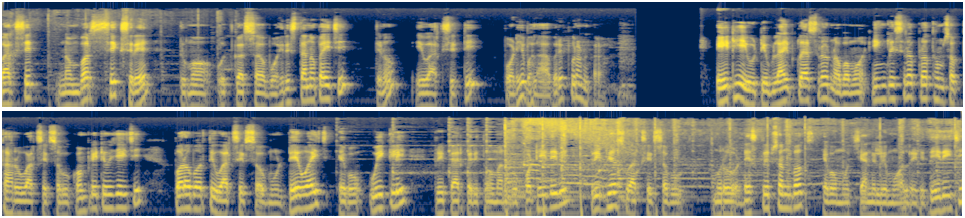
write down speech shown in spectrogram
ୱାର୍କସିଟ୍ ନମ୍ବର ସିକ୍ସରେ ତୁମ ଉତ୍କର୍ଷ ବହିରେ ସ୍ଥାନ ପାଇଛି ତେଣୁ ଏ ୱାର୍କସିଟ୍ଟି ପଢ଼ି ଭଲ ଭାବରେ ପୂରଣ କର ଏଇଠି ୟୁଟ୍ୟୁବ୍ ଲାଇଭ୍ କ୍ଲାସ୍ର ନବମ ଇଂଲିଶ୍ର ପ୍ରଥମ ସପ୍ତାହର ୱାର୍କସିଟ୍ ସବୁ କମ୍ପ୍ଲିଟ୍ ହୋଇଯାଇଛି ପରବର୍ତ୍ତୀ ୱାର୍କସିଟ୍ ସବୁ ମୁଁ ଡେ ୱାଇଜ୍ ଏବଂ ୱିକ୍ଲି ପ୍ରିପେୟାର କରି ତୁମମାନଙ୍କୁ ପଠାଇଦେବି ପ୍ରିଭିୟସ୍ ୱାର୍କସିଟ୍ ସବୁ ମୋର ଡେସ୍କ୍ରିପସନ୍ ବକ୍ସ ଏବଂ ମୋ ଚ୍ୟାନେଲରେ ମୁଁ ଅଲରେଡ଼ି ଦେଇଦେଇଛି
